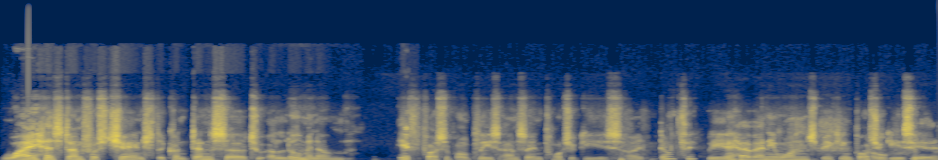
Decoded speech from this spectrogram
Why has Danfoss changed the condenser to aluminum? If possible, please answer in Portuguese. I don't think we have anyone speaking Portuguese here.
